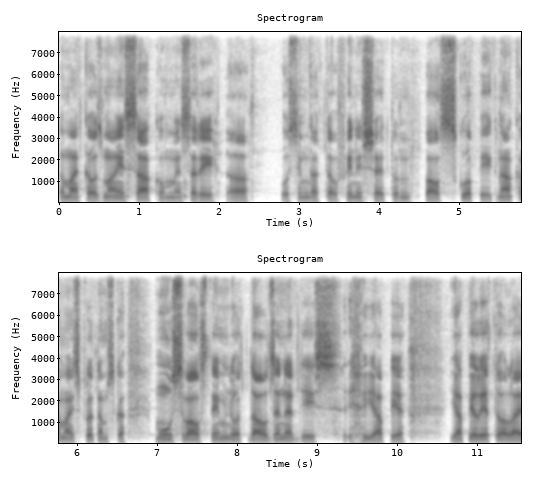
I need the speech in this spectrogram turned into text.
domāju, ka uz maija sākumu mēs arī uh, būsim gatavi finišēt un valsts kopīgi. Nākamais, protams, ka mūsu valstīm ļoti daudz enerģijas jāpie, jāpielieto, lai,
